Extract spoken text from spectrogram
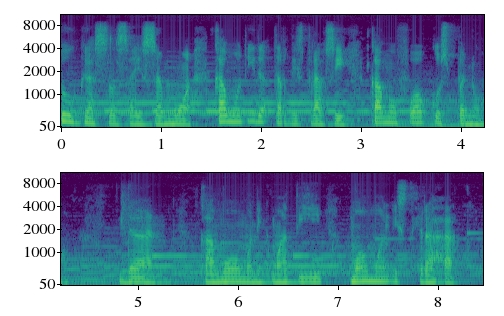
Tugas selesai semua, kamu tidak terdistraksi, kamu fokus penuh. Dan kamu menikmati momen istirahat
